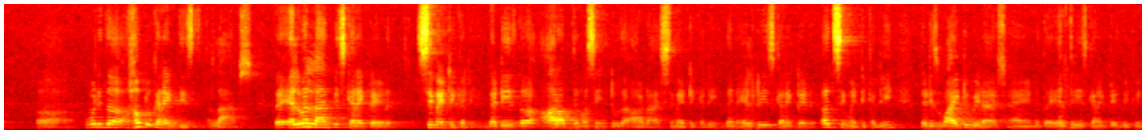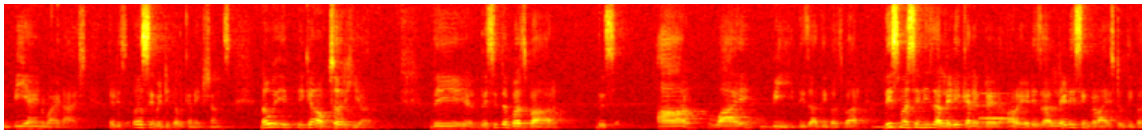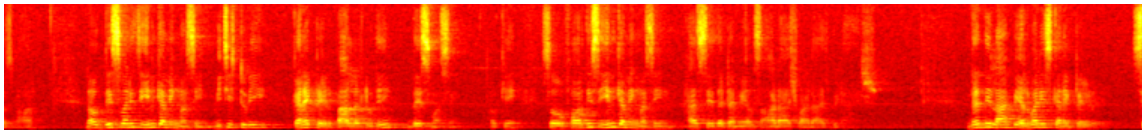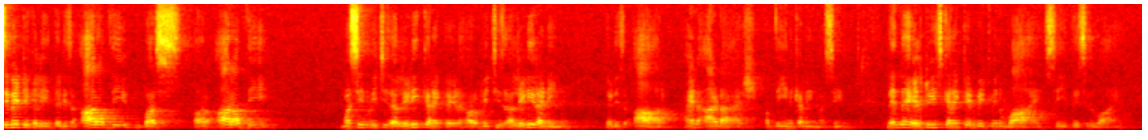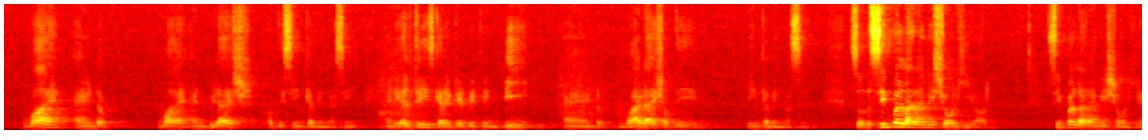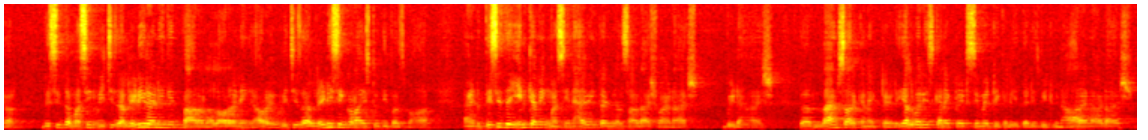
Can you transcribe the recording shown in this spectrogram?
uh, what is the how to connect these lamps the L1 lamp is connected symmetrically. That is the R of the machine to the R dash symmetrically. Then L2 is connected asymmetrically. That is Y to B dash and the L3 is connected between B and Y dash. That is asymmetrical connections. Now you can observe here. The, this is the bus bar. This R, Y, B. These are the bus bar. This machine is already connected or it is already synchronized to the bus bar. Now this one is incoming machine which is to be connected parallel to the this machine. Okay. So for this incoming machine has say the terminals R dash, Y dash, B dash. Then the lamp L1 is connected symmetrically that is R of the bus or R of the machine which is already connected or which is already running that is R and R dash of the incoming machine. Then the L2 is connected between Y, see this is Y, Y and Y and B dash of this incoming machine and L3 is connected between B and Y dash of the incoming machine. So the simple diagram is shown here. Simple diagram is shown here. This is the machine which is already running in parallel or running or which is already synchronized to the bus bar. And this is the incoming machine having terminals R dash, Y dash, B dash. The lamps are connected. L1 is connected symmetrically that is between R and R dash.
